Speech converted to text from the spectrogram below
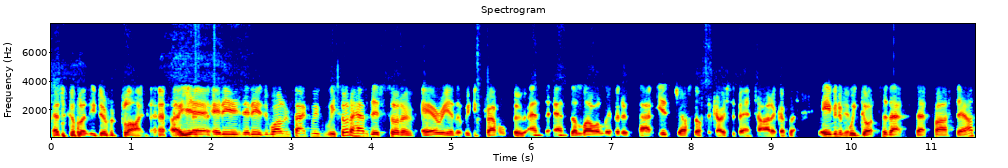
that's a completely different flight. yeah, it is. It is. Well, in fact, we we sort of have this sort of area that we can travel to, and and the lower limit of that is just off the coast of Antarctica. But even if we got to that that far south,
